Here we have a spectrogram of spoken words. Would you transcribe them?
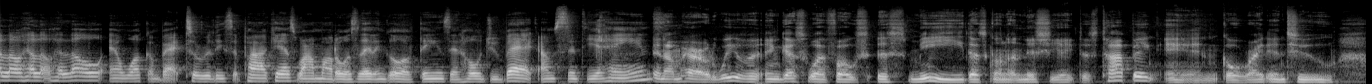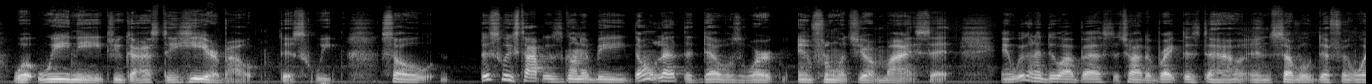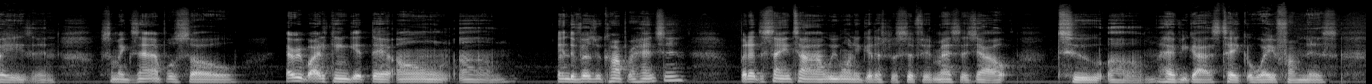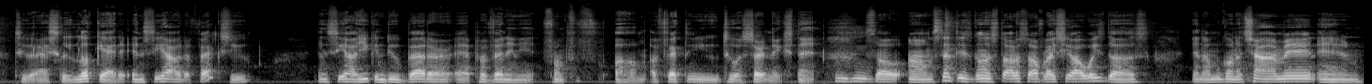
Hello, hello, hello, and welcome back to Release It Podcast, where our motto is letting go of things that hold you back. I'm Cynthia Haynes. And I'm Harold Weaver. And guess what, folks? It's me that's going to initiate this topic and go right into what we need you guys to hear about this week. So, this week's topic is going to be Don't let the devil's work influence your mindset. And we're going to do our best to try to break this down in several different ways and some examples so everybody can get their own um, individual comprehension, but at the same time, we want to get a specific message out to um, have you guys take away from this to actually look at it and see how it affects you and see how you can do better at preventing it from um, affecting you to a certain extent. Mm-hmm. So, um, Cynthia's going to start us off like she always does, and I'm going to chime in and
